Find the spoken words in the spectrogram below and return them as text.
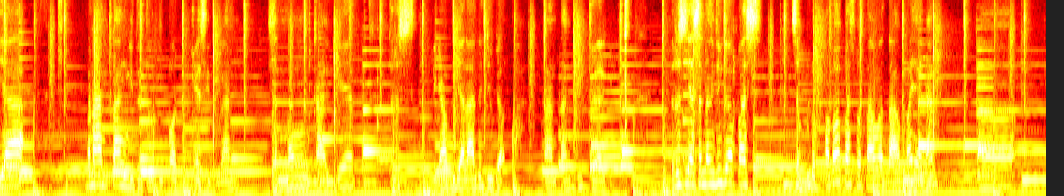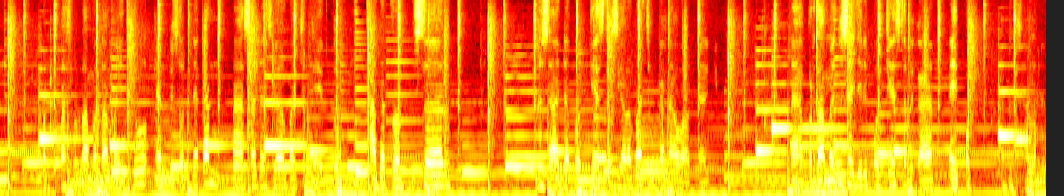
ya menantang gitu tuh di podcast gitu kan. Seneng kaget terus ketika berjalan juga wah menantang juga gitu. Terus ya seneng juga pas sebelum apa pas pertama-tama ya kan eh, pas pertama-tama itu episodenya kan rasa dan segala macamnya itu ada produser terus ada podcaster segala macam kan awalnya gitu nah pertama itu saya jadi podcaster kan. Eh po- salah.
